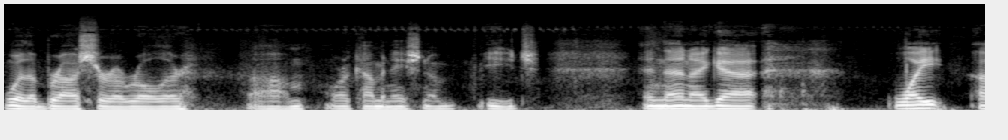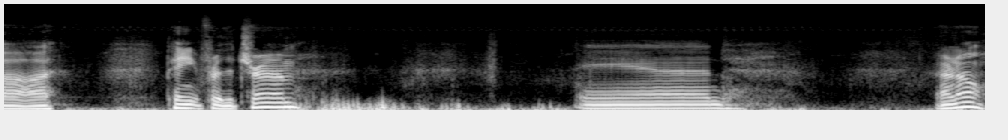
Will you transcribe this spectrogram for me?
with a brush or a roller um, or a combination of each. And then I got white uh, paint for the trim. And I don't know.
